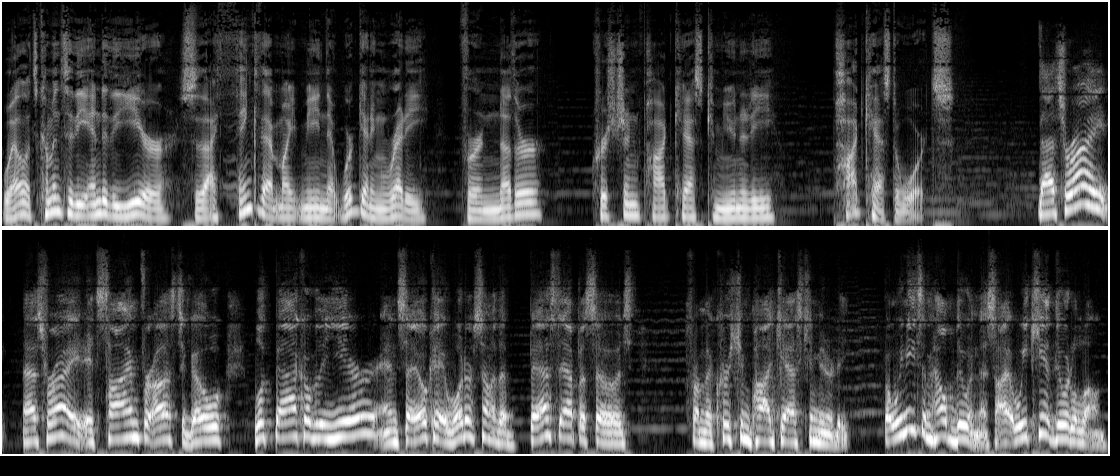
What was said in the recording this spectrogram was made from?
Well, it's coming to the end of the year, so I think that might mean that we're getting ready for another Christian Podcast Community Podcast Awards. That's right. That's right. It's time for us to go look back over the year and say, okay, what are some of the best episodes from the Christian podcast community? But we need some help doing this. I, we can't do it alone.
